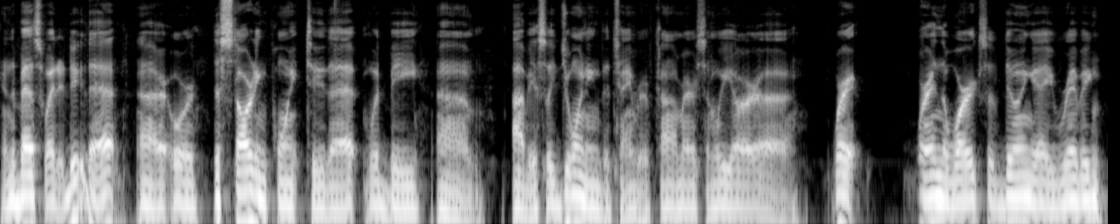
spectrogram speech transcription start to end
And the best way to do that, uh, or the starting point to that, would be um, obviously joining the Chamber of Commerce. And we are, uh, we're, we're in the works of doing a ribbon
